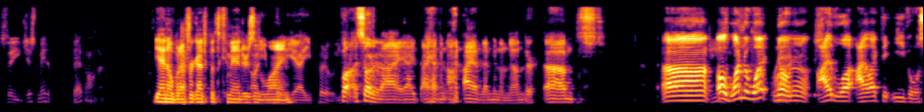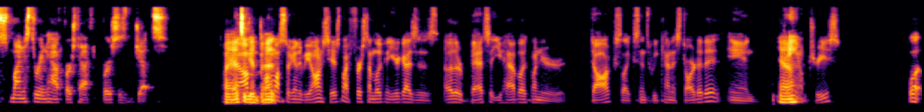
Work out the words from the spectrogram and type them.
So you just made a bet on it. Yeah, I know, but I forgot to put the Commanders Oh, in the you put- line. yeah, you put it. you But put- so did I. I, I haven't. I have them in on the under. Um. Uh oh, Jesus one to what? No, no, no. I love. I like the Eagles minus three and a half first half versus the Jets. Oh, yeah, that's a I'm, good bet. I'm also going to be honest. Here's my first time looking at your guys' other bets that you have like on your docs, like since we kind of started it. And yeah. damn, Trease, What?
